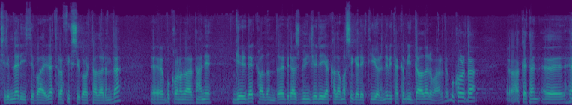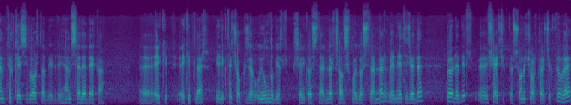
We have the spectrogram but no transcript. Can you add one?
primler itibariyle trafik sigortalarında e, bu konularda hani geride kalındığı, biraz günceli yakalaması gerektiği yönünde bir takım iddiaları vardı. Bu konuda e, hakikaten e, hem Türkiye Sigorta Birliği hem SDDK e, ekip ekipler birlikte çok güzel uyumlu bir şey gösterdiler, çalışma gösterdiler ve neticede böyle bir e, şey çıktı, sonuç ortaya çıktı ve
